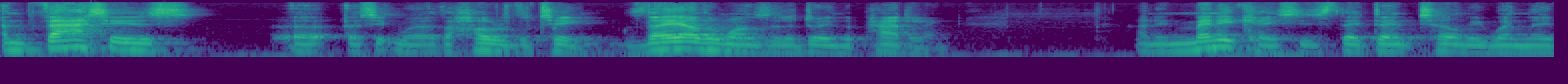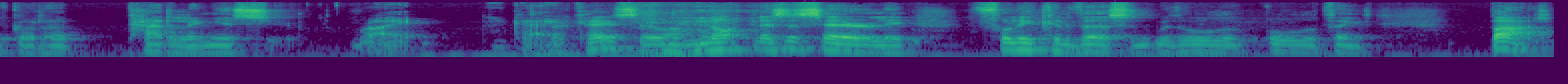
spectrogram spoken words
and that is, uh, as it were, the whole of the team. They are the ones that are doing the paddling. And in many cases, they don't tell me when they've got a paddling issue. Right. Okay. Okay, so I'm not necessarily fully conversant with all the, all the things. But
